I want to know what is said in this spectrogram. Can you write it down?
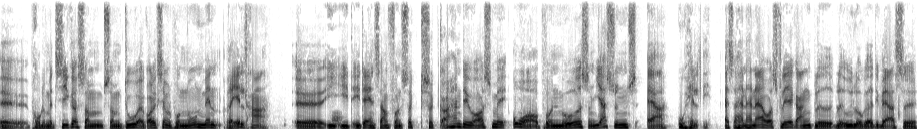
øh, problematikker, som, som du er et godt eksempel på, nogle mænd reelt har øh, i, i, i dagens samfund, så, så gør han det jo også med ord og på en måde, som jeg synes er uheldig. Altså han, han er jo også flere gange blevet, blevet udelukket af diverse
